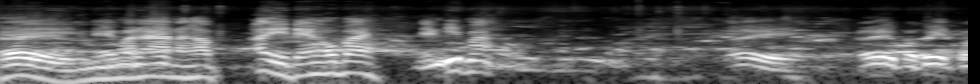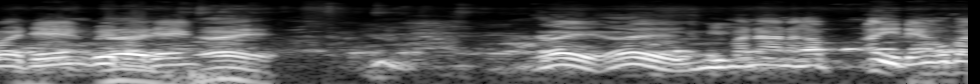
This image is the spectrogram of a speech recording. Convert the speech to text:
เฮ้ยแดงมาหน้านะครับเอ้ยแดงเข้าไปแดงที่มาเฮ้ยเฮ้ยประเภทถอยแทงประเภทถอยแทงเฮ้ยเฮ้ยเฮ้ยยังมีมาหน้านะครับเอ้ยแดงเข้าไป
